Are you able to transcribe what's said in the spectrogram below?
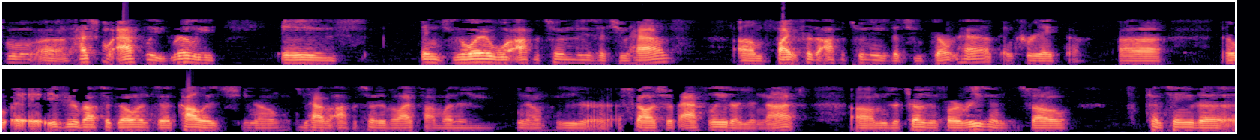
school uh, high school athlete really is enjoy what opportunities that you have, um, fight for the opportunities that you don't have, and create them. Uh, if you're about to go into college, you know you have an opportunity of a lifetime, whether you you know you're a scholarship athlete or you're not um, you're chosen for a reason. So continue to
